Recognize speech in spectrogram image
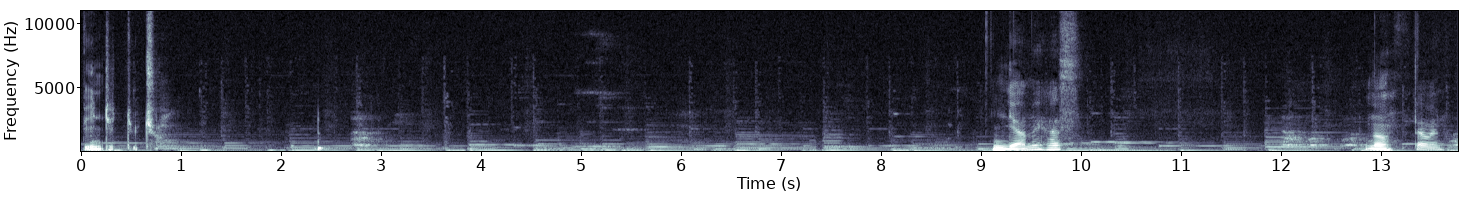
Pinche chucho. ¿Ya me dejas? No, está bueno.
